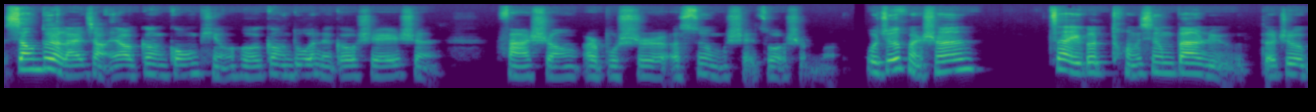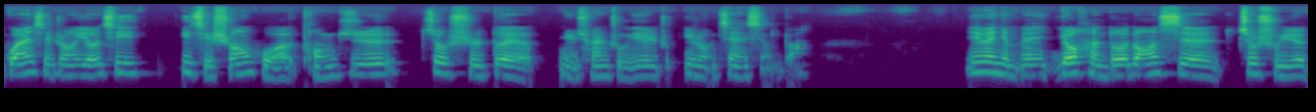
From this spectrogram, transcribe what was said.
相对来讲，要更公平和更多 negotiation 发生，而不是 assume 谁做什么。我觉得本身在一个同性伴侣的这个关系中，尤其一起生活、同居，就是对女权主义一种一种践行吧。因为你们有很多东西就属于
